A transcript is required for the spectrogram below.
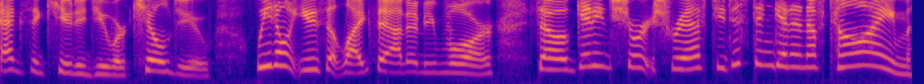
executed you or killed you. We don't use it like that anymore. So, getting short shrift, you just didn't get enough time.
